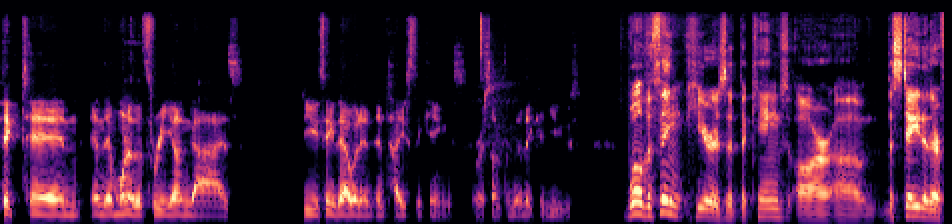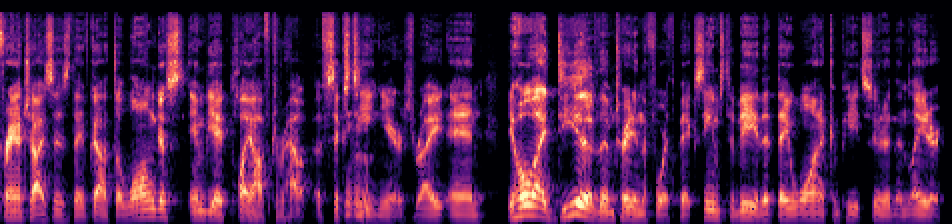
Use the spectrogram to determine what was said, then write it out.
pick ten, and then one of the three young guys? Do you think that would entice the Kings or something that they could use? Well, the thing here is that the Kings are um, the state of their franchises. They've got the longest NBA playoff drought of 16 mm-hmm. years, right? And the whole idea of them trading the fourth pick seems to be that they want to compete sooner than later.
